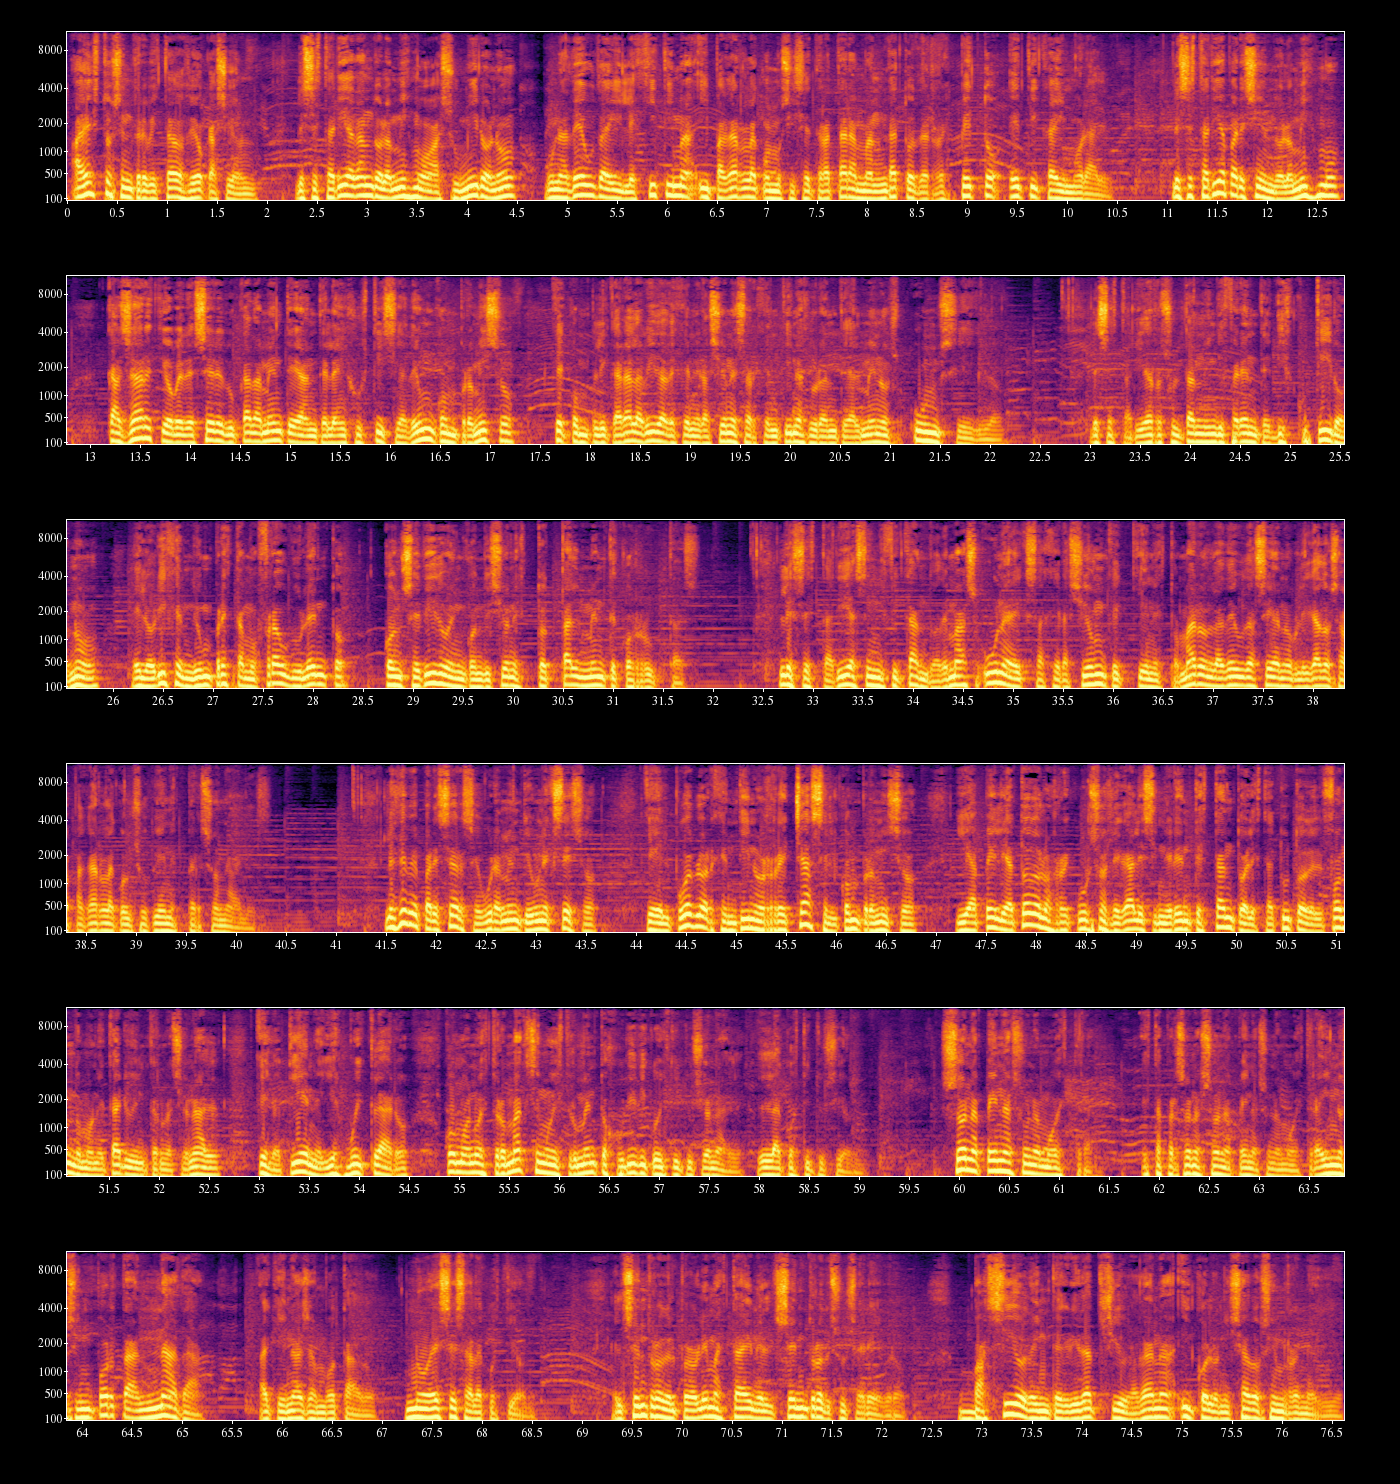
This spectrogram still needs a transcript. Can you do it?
a estos entrevistados de ocasión les estaría dando lo mismo asumir o no una deuda ilegítima y pagarla como si se tratara mandato de respeto, ética y moral. Les estaría pareciendo lo mismo callar que obedecer educadamente ante la injusticia de un compromiso que complicará la vida de generaciones argentinas durante al menos un siglo. Les estaría resultando indiferente discutir o no el origen de un préstamo fraudulento concedido en condiciones totalmente corruptas les estaría significando además una exageración que quienes tomaron la deuda sean obligados a pagarla con sus bienes personales. Les debe parecer seguramente un exceso que el pueblo argentino rechace el compromiso y apele a todos los recursos legales inherentes tanto al Estatuto del Fondo Monetario Internacional, que lo tiene y es muy claro, como a nuestro máximo instrumento jurídico institucional, la Constitución. Son apenas una muestra, estas personas son apenas una muestra y nos importa nada a quien hayan votado. No es esa la cuestión. El centro del problema está en el centro de su cerebro, vacío de integridad ciudadana y colonizado sin remedio.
